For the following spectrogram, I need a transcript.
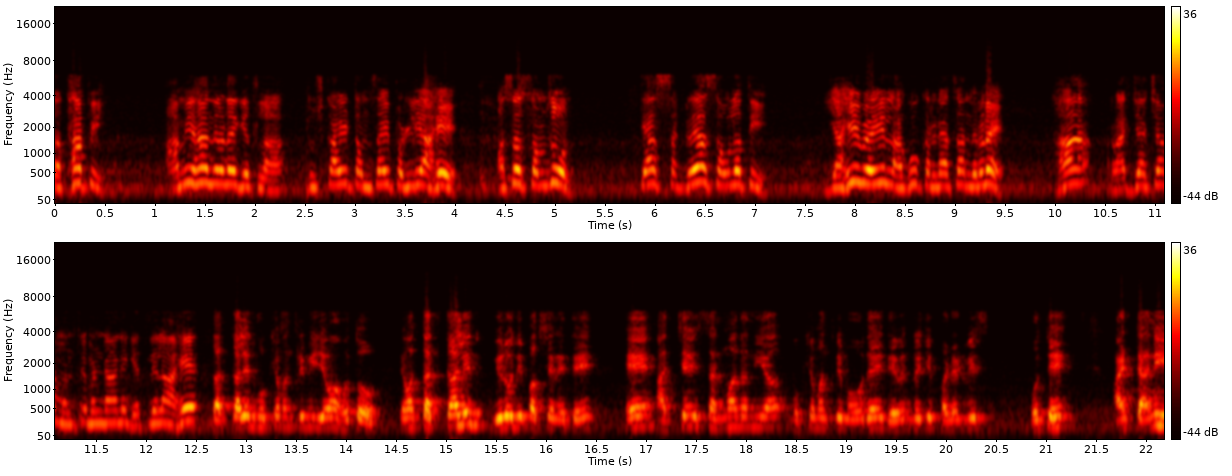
तथापि आम्ही हा निर्णय घेतला दुष्काळी टंचाई पडली आहे. असं समजून त्या सगळ्या सवलती याही वेळी लागू करण्याचा निर्णय हा राज्याच्या मंत्रिमंडळाने घेतलेला आहे. तत्कालीन मुख्यमंत्री मी जेव्हा होतो तेव्हा तत्कालीन विरोधी पक्षनेते हे आजचे सन्माननीय मुख्यमंत्री महोदय देवेंद्रजी फडणवीस होते. आणि त्यांनी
